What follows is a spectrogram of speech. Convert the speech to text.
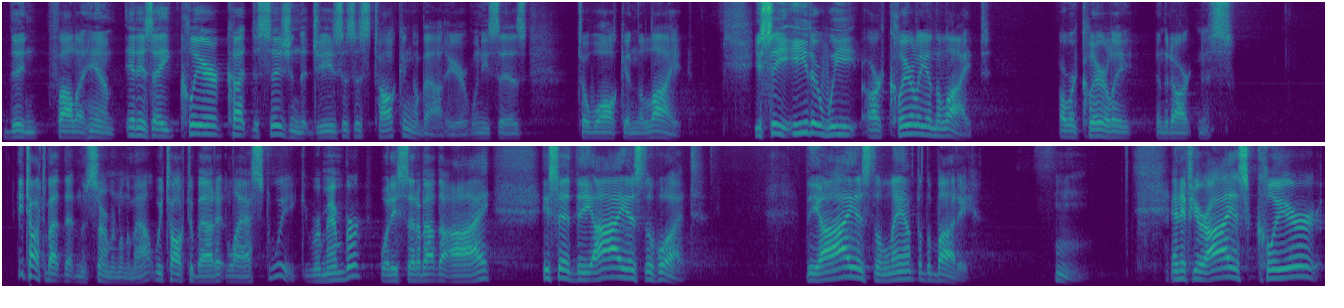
then follow him. It is a clear cut decision that Jesus is talking about here when he says to walk in the light. You see, either we are clearly in the light or we're clearly in the darkness. He talked about that in the Sermon on the Mount. We talked about it last week. Remember what he said about the eye? He said, The eye is the what? The eye is the lamp of the body. Hmm. And if your eye is clear,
